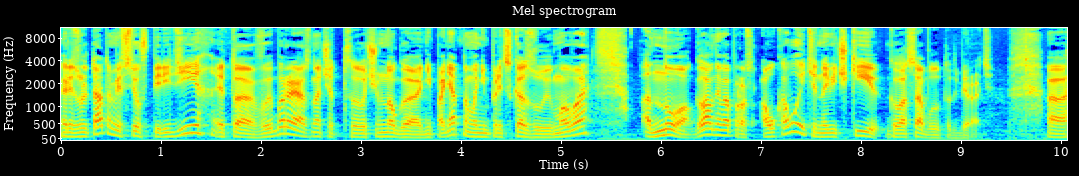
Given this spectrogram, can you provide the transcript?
результатами. Все впереди. Это выборы, а значит, очень много непонятного, непредсказуемого. Но главный вопрос, а у кого эти новички голоса будут отбирать? А,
